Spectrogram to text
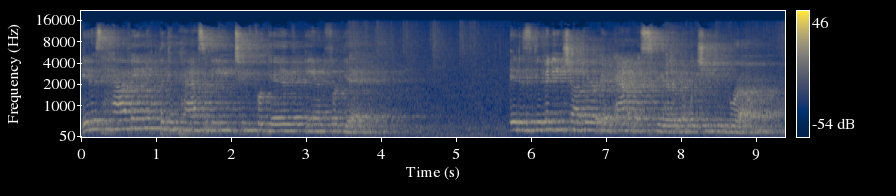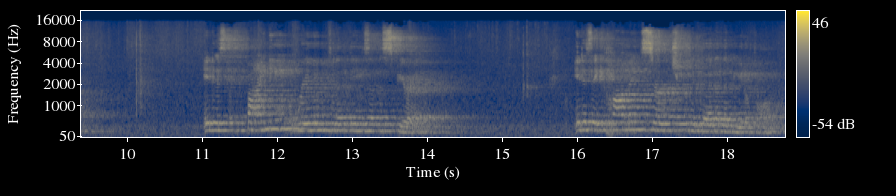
It is having the capacity to forgive and forget. It is giving each other an atmosphere in which you can grow. It is finding room for the things of the Spirit. It is a common search for the good of the beautiful.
